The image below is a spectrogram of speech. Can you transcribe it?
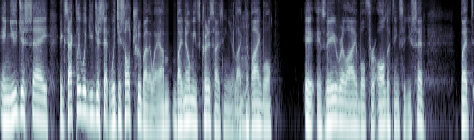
and you just say exactly what you just said, which is all true, by the way. I'm by no means criticizing you. Like the Bible is very reliable for all the things that you said, but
